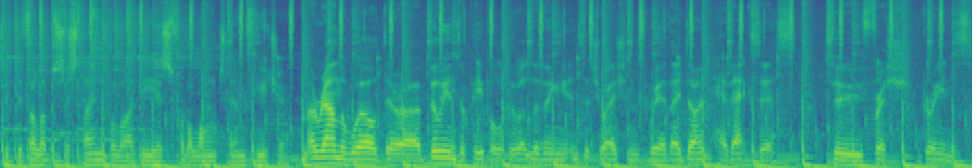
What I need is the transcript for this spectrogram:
to develop sustainable ideas for the long-term future. Around the world there are billions of people who are living in situations where they don't have access to fresh greens.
